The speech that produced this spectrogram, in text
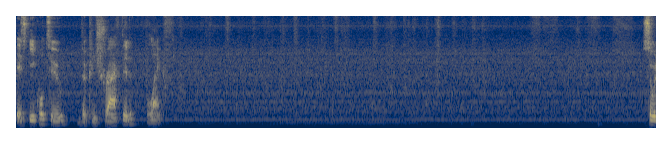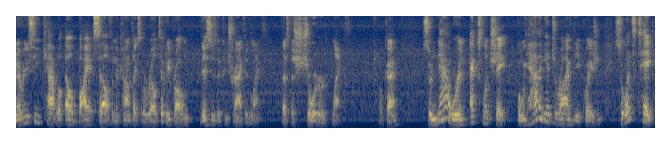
is equal to the contracted length. So whenever you see capital L by itself in the context of a relativity problem, this is the contracted length. That's the shorter length. Okay? So now we're in excellent shape, but we haven't yet derived the equation. So let's take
